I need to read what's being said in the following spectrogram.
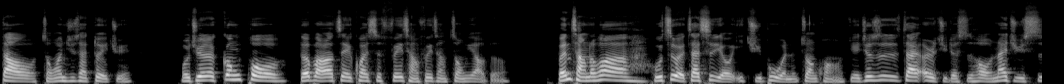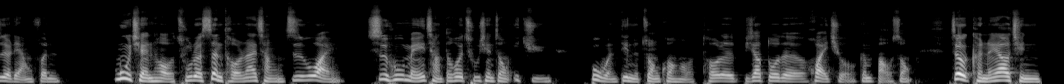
到总冠军赛对决，我觉得攻破德保拉这一块是非常非常重要的。本场的话，胡志伟再次有一局不稳的状况，也就是在二局的时候，那局失了两分。目前哦，除了胜投的那场之外，似乎每一场都会出现这种一局不稳定的状况哦，投了比较多的坏球跟保送，这个可能要请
